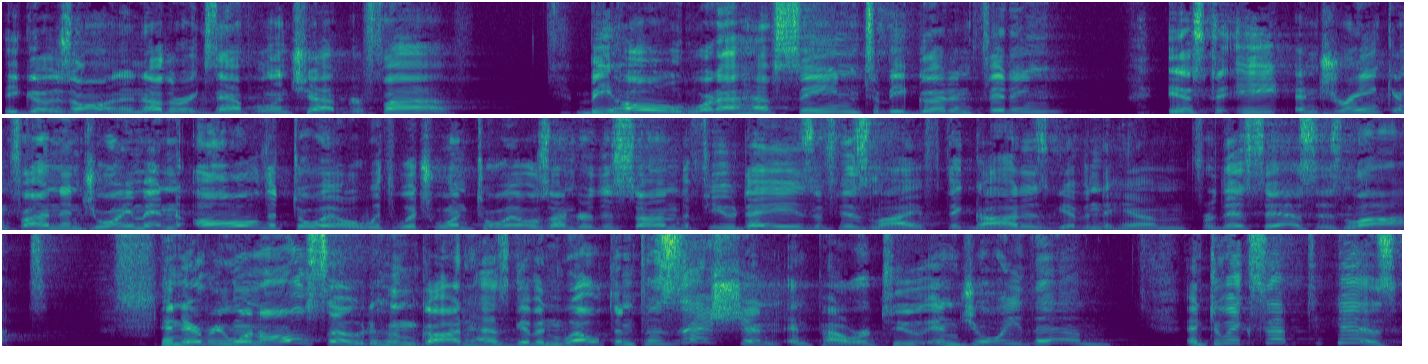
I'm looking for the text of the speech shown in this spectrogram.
He goes on. Another example in chapter 5 Behold, what I have seen to be good and fitting is to eat and drink and find enjoyment in all the toil with which one toils under the sun the few days of his life that God has given to him, for this is his lot. And everyone also to whom God has given wealth and possession and power to enjoy them and to accept his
